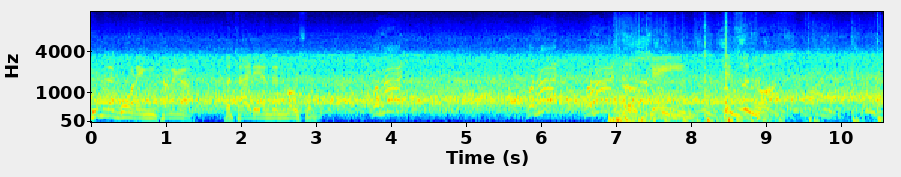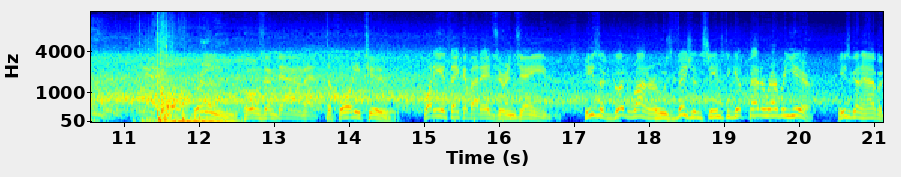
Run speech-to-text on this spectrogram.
Two-minute warning coming up. The tight end in motion. Put hot. Put hot. Hot. James gets the toss. Green pulls him down at the 42. What do you think about Edgerrin James? He's a good runner whose vision seems to get better every year. He's going to have a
